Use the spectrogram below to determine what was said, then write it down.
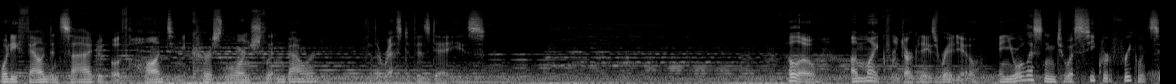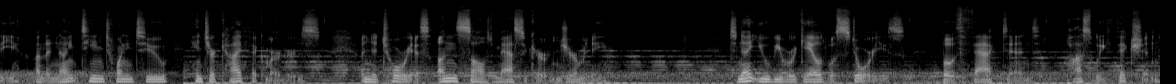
What he found inside would both haunt and curse Lorenz Schlittenbauer for the rest of his days. Hello, I'm Mike from Dark Days Radio, and you're listening to a secret frequency on the 1922 Hinterkaifeck murders, a notorious unsolved massacre in Germany. Tonight you will be regaled with stories, both fact and possibly fiction,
